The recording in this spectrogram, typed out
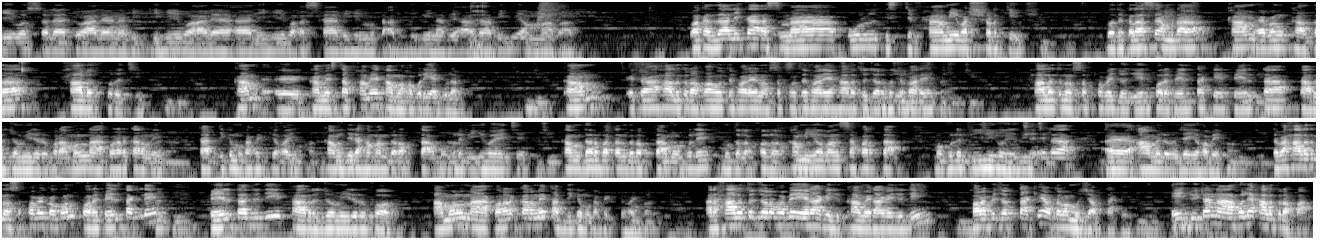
والصلاة على نبيه وعلى آله وأصحابه المتعذبين بآدابه أما بعد وكذلك أسماء الاستفهام والشرط গত ক্লাসে আমরা কাম এবং কাজার হালত করেছি কাম এ, কাম ইস্তাফহামে কাম হবরি এগুলা জি কাম এটা হালত রাফা হতে পারে নসব হতে পারে হালত জর হতে পারে জি হালত নসব হবে যদি এর পরে ফেল থাকে ফেলটা তার জমির উপর আমল না করার কারণে তার দিকে মুখাফিক্কি হয়। কাম দিরা হামান দরফতা মফুলে বিহি হয়েছে। জি। কাম দর বাতান দরফতা মফুলে মুতলক হলো। কাম ইয়মান সাফারতা মফুলে ফিহি হয়েছে। এটা আমেল অনুযায়ী হবে। তবে হালত নসব হবে কখন? পরে ফেল থাকলে ফেলটা যদি তার জমির উপর আমল না করার কারণে তার দিকে মুখাফিক্কি হয়। আর হালত জ্বর হবে এর আগে কামের আগে যদি হরফে থাকে অথবা মুজাব থাকে। এই দুইটা না হলে হালত রাফা।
